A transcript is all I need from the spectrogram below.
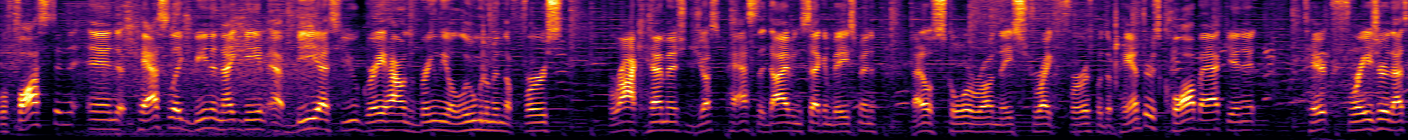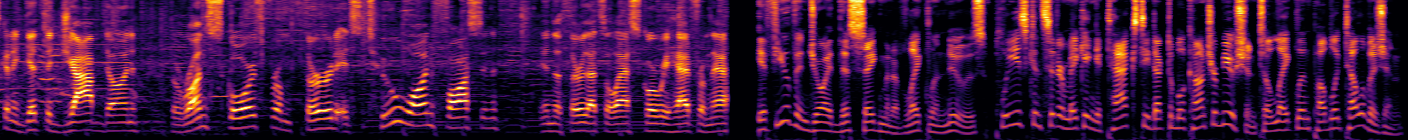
Well, Fosston and Cass Lake-Bena a night game at BSU, Greyhounds bring the aluminum in the first. Brock Hemish just past the diving second baseman. That'll score a run. They strike first, but the Panthers claw back in it. Tarek Frazier, that's going to get the job done. The run scores from third. It's 2-1 Fosston in the third. That's the last score we had from that. If you've enjoyed this segment of Lakeland News, please consider making a tax-deductible contribution to Lakeland Public Television.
